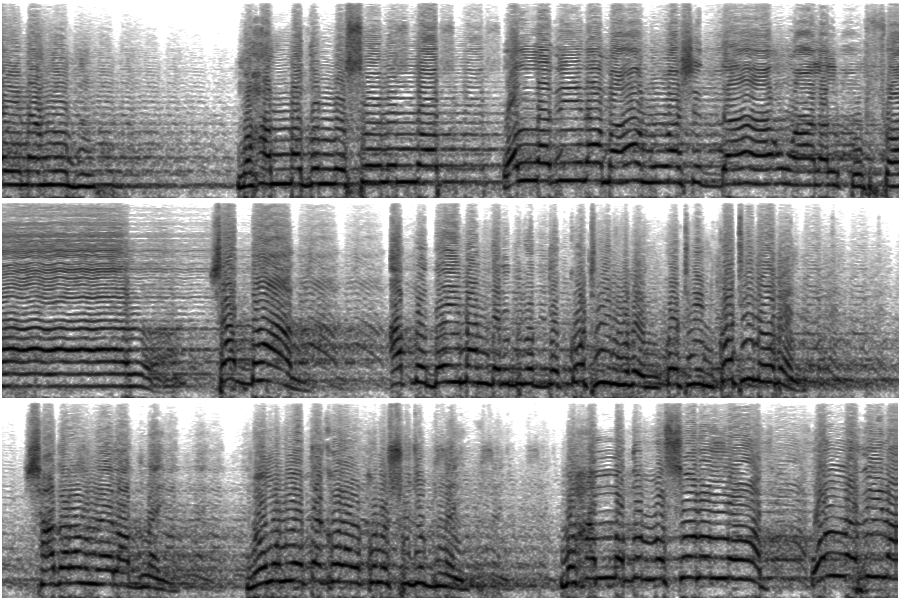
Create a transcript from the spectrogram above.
بينهم محمد رسول الله والذين معه أشداء على الكفار সাবধান আপনি বেঈমানদের বিরুদ্ধে কঠিন হবেন কঠিন কঠিন হবেন সাধারণ হয়ে লাভ নাই নমনীয়তা করার কোনো সুযোগ নাই মুহাম্মাদুর রাসূলুল্লাহ ওয়াল্লাযীনা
